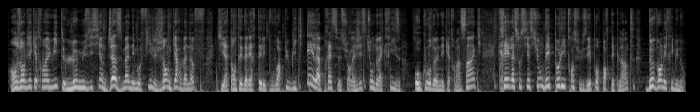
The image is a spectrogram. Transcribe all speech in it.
En janvier 88, le musicien jazzman hémophile Jean Garvanoff, qui a tenté d'alerter les pouvoirs publics et la presse sur la gestion de la crise au cours de l'année 85, crée l'association des polytransfusés pour porter plainte devant les tribunaux.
